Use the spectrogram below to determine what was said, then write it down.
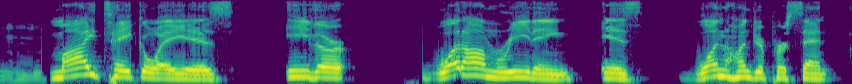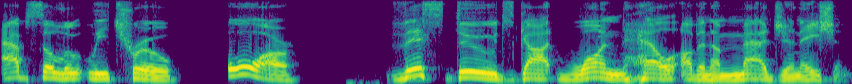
Mm-hmm. My takeaway is either what I'm reading is 100% absolutely true, or this dude's got one hell of an imagination.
